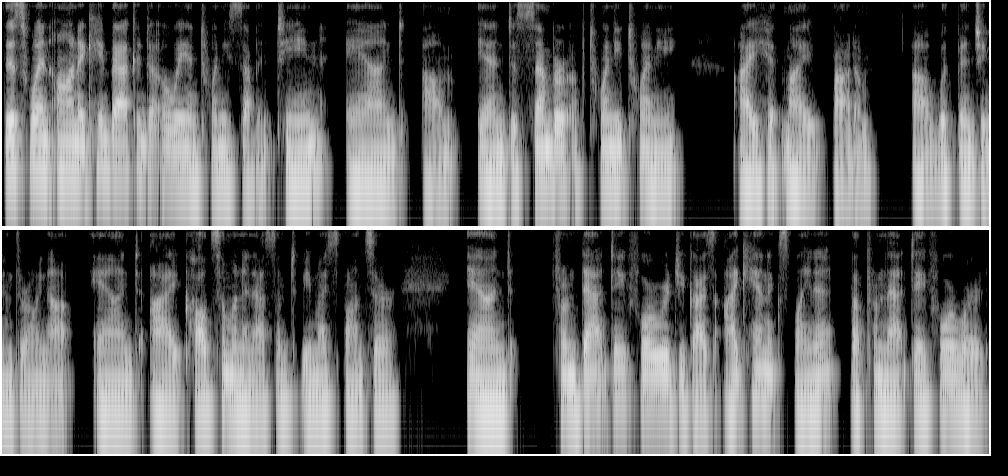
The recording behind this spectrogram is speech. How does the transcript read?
this went on. I came back into OA in 2017. And um, in December of 2020, I hit my bottom uh, with binging and throwing up. And I called someone and asked them to be my sponsor. And from that day forward, you guys, I can't explain it, but from that day forward,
